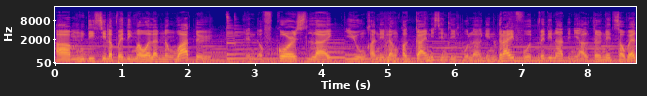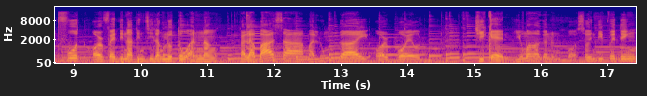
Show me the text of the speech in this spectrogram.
um, hindi sila pwedeng mawalan ng water. And of course, like yung kanilang pagkain is hindi po laging dry food. Pwede natin i-alternate sa wet food or pwede natin silang lutuan ng kalabasa, malunggay, or boiled chicken. Yung mga ganun po. So, hindi pwedeng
